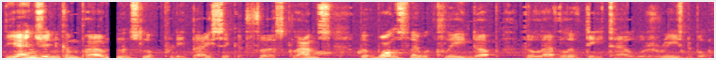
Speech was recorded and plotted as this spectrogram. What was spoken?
The engine components looked pretty basic at first glance, but once they were cleaned up, the level of detail was reasonable.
